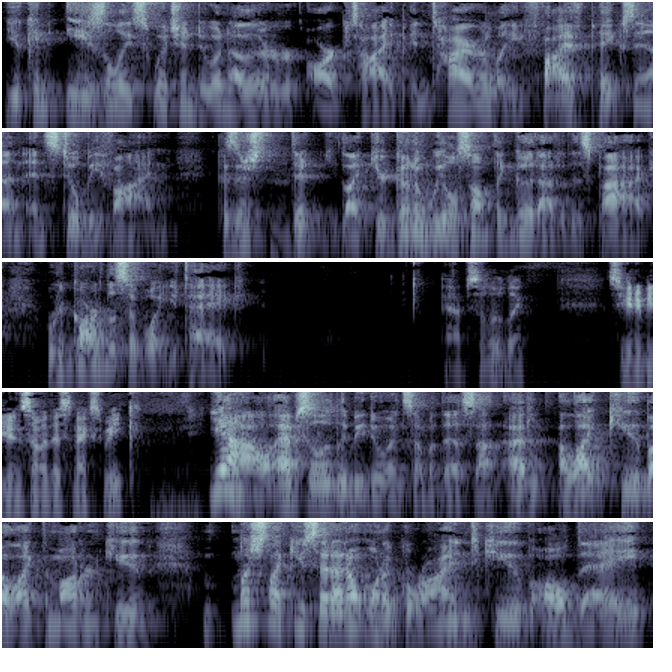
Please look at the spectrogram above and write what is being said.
you can easily switch into another archetype entirely five picks in and still be fine. Because there's mm-hmm. there, like you're going to wheel something good out of this pack, regardless of what you take. Absolutely. So you're going to be doing some of this next week? Yeah, I'll absolutely be doing some of this. I, I, I, like Cube. I like the modern Cube. Much like you said, I don't want to grind Cube all day.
